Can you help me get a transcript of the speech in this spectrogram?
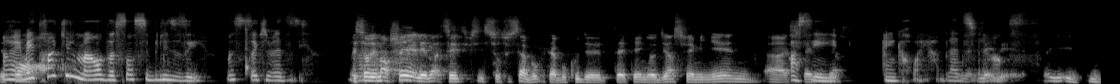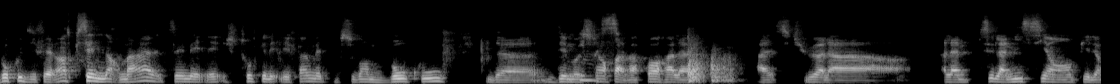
oui, mais tranquillement, on va sensibiliser. Moi, c'est ça que je me dis. Mais sur les marchés, les, surtout ça, tu as beaucoup de. Tu as une audience féminine. Euh, ah, c'est incroyable, la différence. il y a beaucoup de différences. Puis c'est normal, tu sais, mais, je trouve que les, femmes mettent souvent beaucoup d'émotions par rapport à la. si tu veux, à la. À la, la mission, puis le,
